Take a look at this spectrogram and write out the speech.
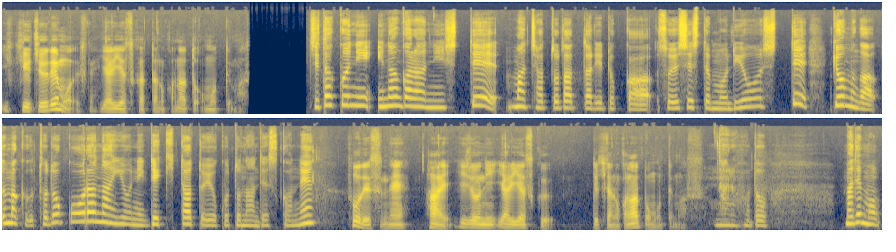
ー、育休中でもですねやりやすかったのかなと思ってます。自宅にいながらにして、まあ、チャットだったりとかそういうシステムを利用して業務がうまく滞らないようにできたということなんですかね。そうですねはい非常にやりやすくできたのかなと思ってます。なるほどまあ、でも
